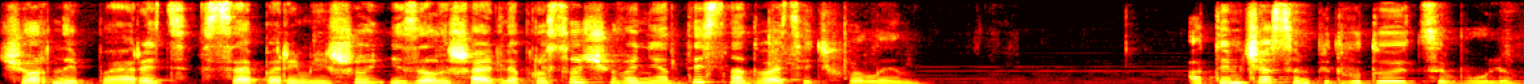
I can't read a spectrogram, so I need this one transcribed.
чорний перець, все перемішую і залишаю для просочування десь на 20 хвилин. А тим часом підготую цибулю.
